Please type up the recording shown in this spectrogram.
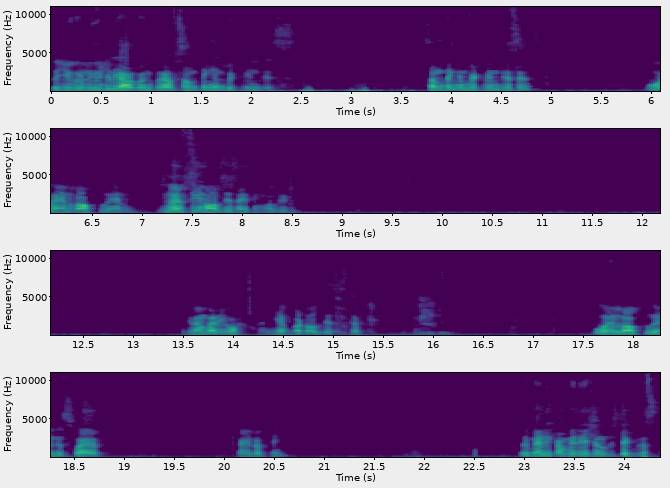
So you will usually are going to have something in between this. Something in between this is O n log to n. You have seen all this, I think already. Remember you, you have got all this stuff. O n log 2 n square kind of thing. There are many combinations which exist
